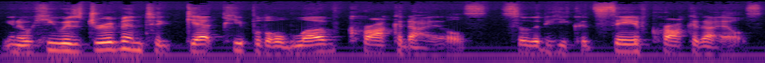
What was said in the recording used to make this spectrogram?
you know, he was driven to get people to love crocodiles so that he could save crocodiles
